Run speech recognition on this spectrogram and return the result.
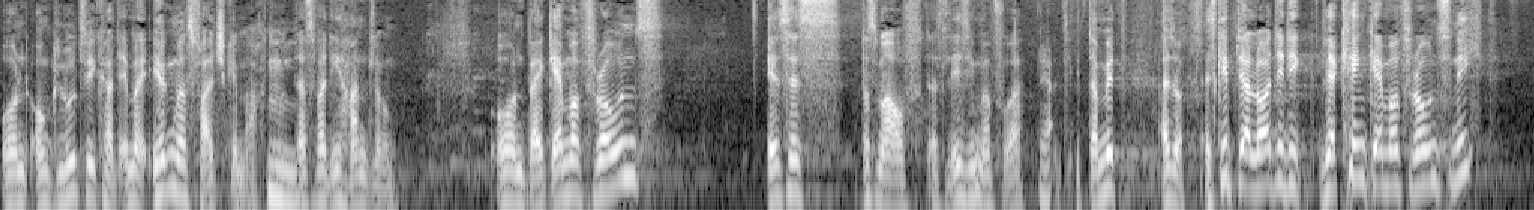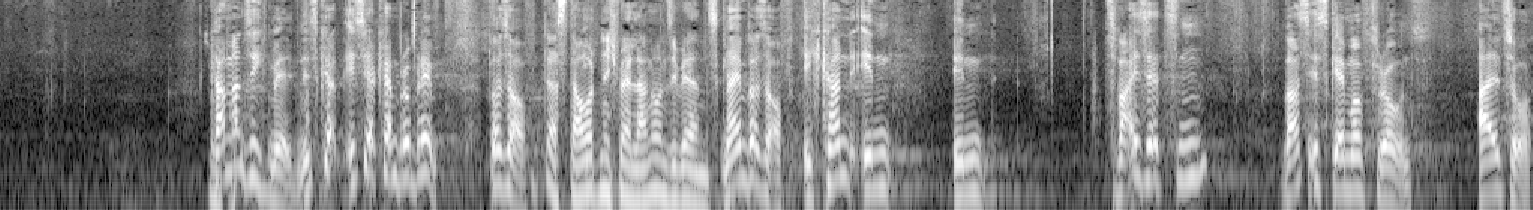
und Onkel Ludwig hat immer irgendwas falsch gemacht. Hm. Und das war die Handlung. Und bei Game of Thrones ist es, pass mal auf, das lese ich mal vor. Ja. Damit, also es gibt ja Leute, die, wer kennt Game of Thrones nicht? Kann man sich melden, ist, ist ja kein Problem. Pass auf, Das dauert nicht mehr lange und Sie werden es. nein, pass auf. Ich kann in, in zwei Sätzen, was ist Game of Thrones? Also,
